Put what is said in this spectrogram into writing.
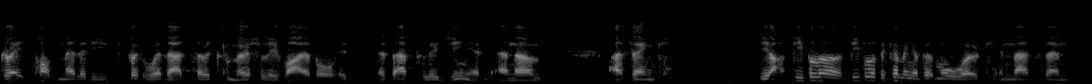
great pop melodies to put with that, so it's commercially viable. It's it's absolute genius, and um, I think yeah, people are people are becoming a bit more woke in that sense.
